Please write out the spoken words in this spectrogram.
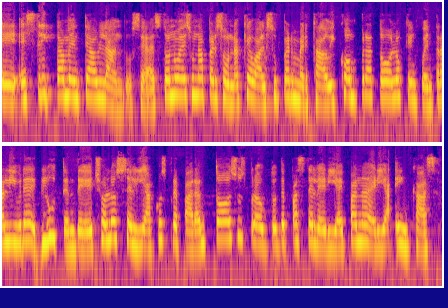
Eh, estrictamente hablando. O sea, esto no es una persona que va al supermercado y compra todo lo que encuentra libre de gluten. De hecho, los celíacos preparan todos sus productos de pastelería y panadería en casa.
